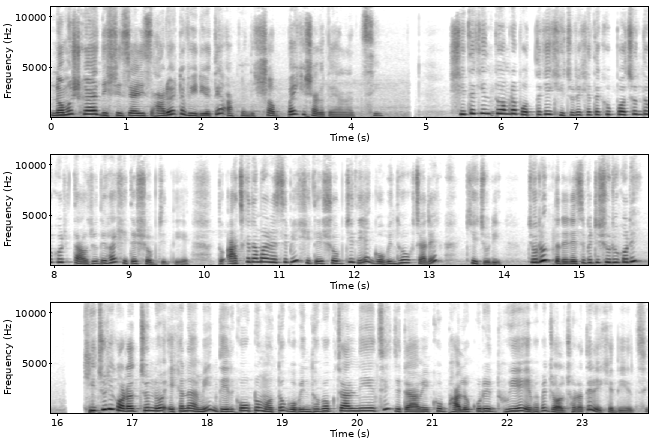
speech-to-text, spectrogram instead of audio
নমস্কার দৃষ্টি স্টাইরিস আরও একটা ভিডিওতে আপনাদের সবাইকে স্বাগত জানাচ্ছি। শীতে কিন্তু আমরা প্রত্যেকেই খিচুড়ি খেতে খুব পছন্দ করি, তাও যদি হয় শীতের সবজি দিয়ে। তো আজকের আমার রেসিপি শীতের সবজি দিয়ে গোবিন্দভোগ চালের খিচুড়ি। চলুন তাহলে রেসিপিটি শুরু করি। খিচুড়ি করার জন্য এখানে আমি দেড় কৌটো মতো গোবিন্দভোগ চাল নিয়েছি, যেটা আমি খুব ভালো করে ধুয়ে এভাবে জল ছড়াতে রেখে দিয়েছি।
